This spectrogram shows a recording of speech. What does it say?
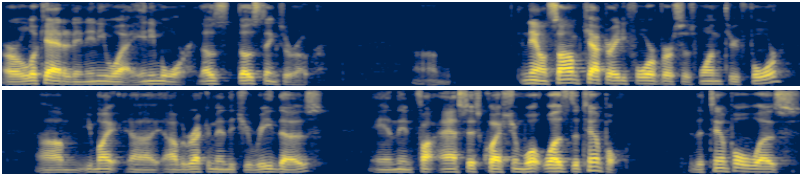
or look at it in any way anymore. Those, those things are over. Um, now, in Psalm chapter 84, verses 1 through 4, um, you might, uh, I would recommend that you read those and then ask this question What was the temple? The temple was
